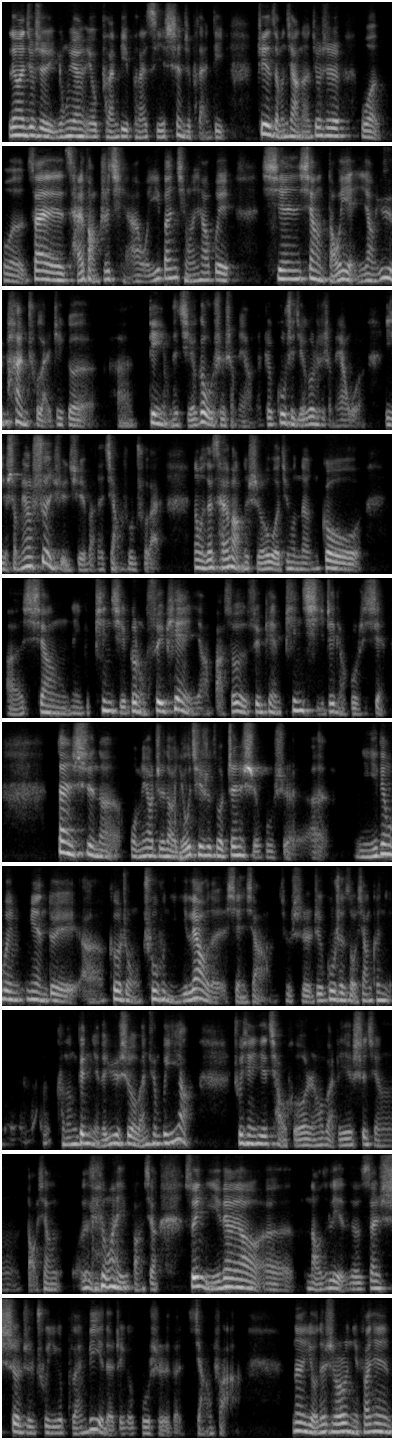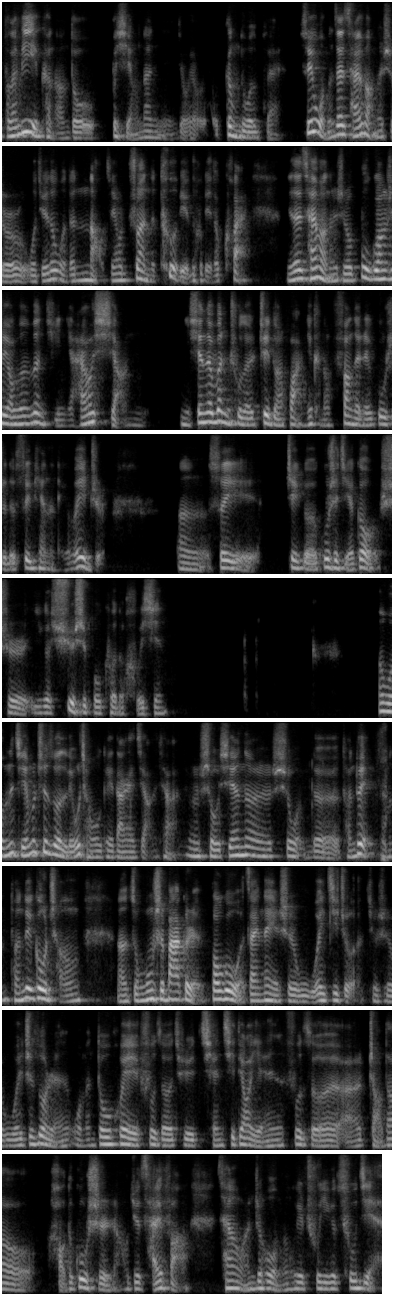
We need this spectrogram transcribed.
另外就是永远有 Plan B、Plan C，甚至 Plan D。这个怎么讲呢？就是我我在采访之前啊，我一般情况下会先像导演一样预判出来这个呃电影的结构是什么样的，这故事结构是什么样，我以什么样顺序去把它讲述出来。那我在采访的时候，我就能够呃像那个拼起各种碎片一样，把所有的碎片拼齐这条故事线。但是呢，我们要知道，尤其是做真实故事，呃。你一定会面对啊各种出乎你意料的现象，就是这个故事走向跟你可能跟你的预设完全不一样，出现一些巧合，然后把这些事情导向 另外一个方向，所以你一定要呃脑子里的再设置出一个 Plan B 的这个故事的讲法。那有的时候你发现 Plan B 可能都不行，那你就有更多的 Plan。所以我们在采访的时候，我觉得我的脑子要转的特别特别的快。你在采访的时候，不光是要问问题，你还要想你你现在问出的这段话，你可能放在这个故事的碎片的哪个位置？嗯，所以这个故事结构是一个叙事播客的核心。呃，我们的节目制作的流程，我可以大概讲一下。嗯，首先呢，是我们的团队，我们团队构成。呃，总共是八个人，包括我在内是五位记者，就是五位制作人，我们都会负责去前期调研，负责呃找到好的故事，然后去采访，采访完之后我们会出一个粗剪，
